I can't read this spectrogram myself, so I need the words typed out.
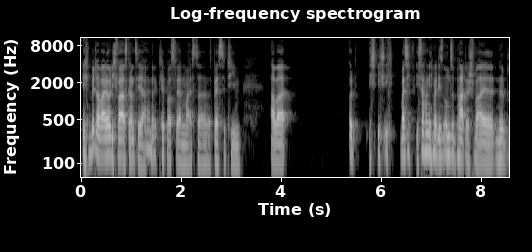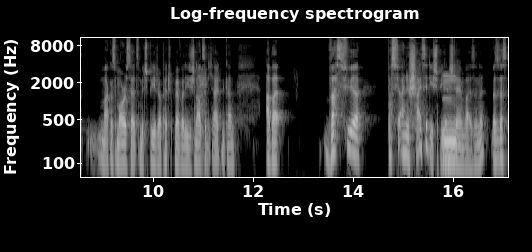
ich mittlerweile, und ich war das ganze Jahr, ne? Clippers werden Meister, das beste Team. Aber und ich, ich, ich weiß ich, ich sage nicht mal diesen unsympathisch, weil ne, Marcus Morris als Mitspieler oder Patrick Beverly die Schnauze nicht halten kann. Aber was für, was für eine Scheiße die spielen Mhm. stellenweise, ne? Also das,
